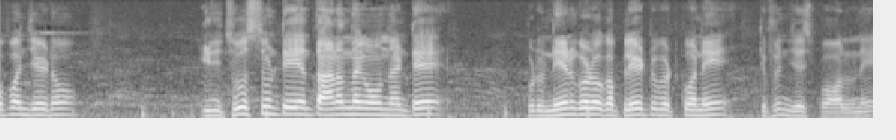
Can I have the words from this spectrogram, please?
ఓపెన్ చేయడం ఇది చూస్తుంటే ఎంత ఆనందంగా ఉందంటే ఇప్పుడు నేను కూడా ఒక ప్లేట్ పెట్టుకొని టిఫిన్ చేసిపోవాలని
